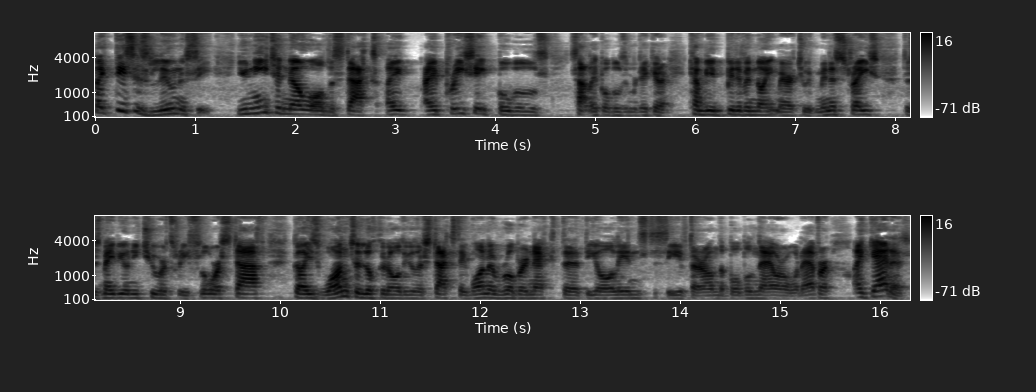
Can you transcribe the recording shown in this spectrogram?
Like this is lunacy. You need to know all the stacks. I, I appreciate bubbles, satellite bubbles in particular, can be a bit of a nightmare to administrate. There's maybe only two or three floor staff. Guys want to look at all the other stacks. They want to rubberneck the, the all-ins to see if they're on the bubble now or whatever. I get it.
